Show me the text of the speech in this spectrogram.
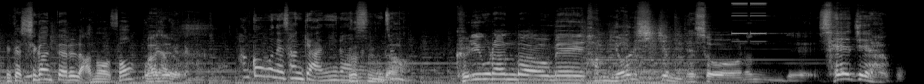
그러니까 시간대를 나눠서 맞아요. 된 거죠. 한꺼번에 산 게 아니라는 그렇습니다. 거죠. 그리고 난 다음에 밤 10시쯤 돼서는 이제 세제하고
